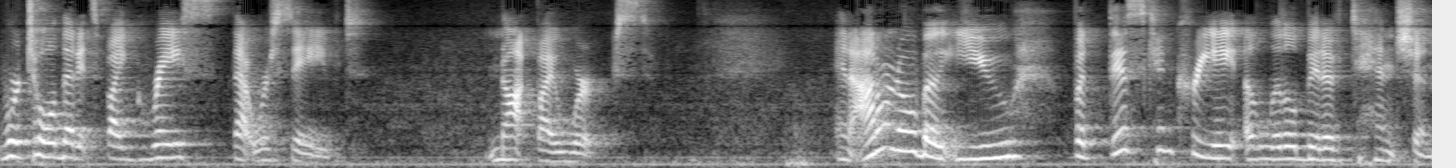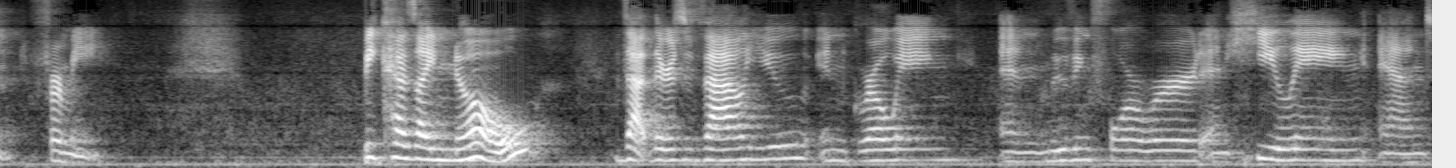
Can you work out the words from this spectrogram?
we're told that it's by grace that we're saved, not by works. And I don't know about you, but this can create a little bit of tension for me. Because I know that there's value in growing and moving forward and healing and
